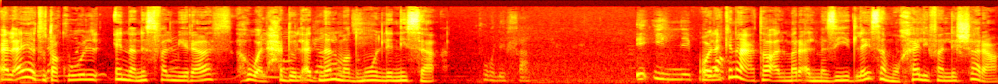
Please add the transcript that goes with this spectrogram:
الآية تقول إن نصف الميراث هو الحد الأدنى المضمون للنساء. ولكن إعطاء المرأة المزيد ليس مخالفا للشرع.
